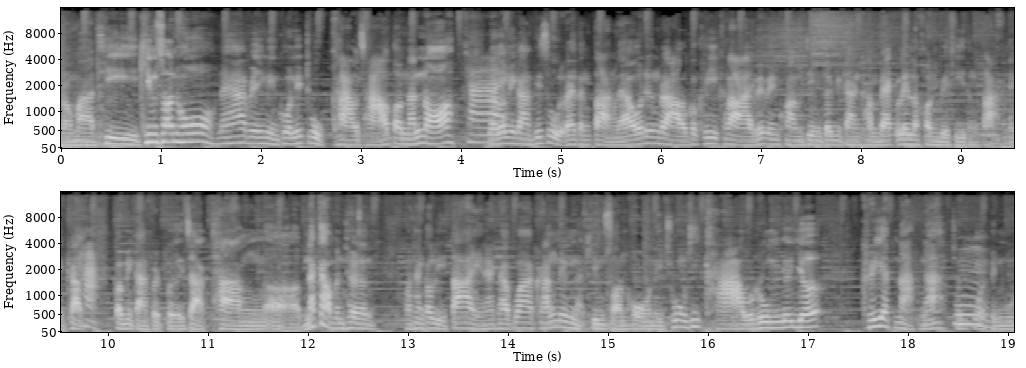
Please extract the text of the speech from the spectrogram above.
เรามาที่คิมซอนโฮนะฮะเป็นอีกหนึ่งคนที่ถูกข่าวเช้าตอนนั้นเนาะใช่ แล้วก็มีการพิสูจน์อะไรต่างๆ แล้วว่าเรื่องราวก็คลี่คลายไม่เป็นความจริงจนมีการคัมแบ็กเล่นละครเวทีต่างๆนะครับค่ะ ก็มีการเปิดเผยจากทางเอ่อนักข่าวบันเทิงของทางเกาหลีใต้นะครับว่าครั้งหนึ่งน่ะคิมซอนโฮในช่วงที่ข่าวรุมเยอะๆ เครียดหนักนะจนป่วยเป็นงู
